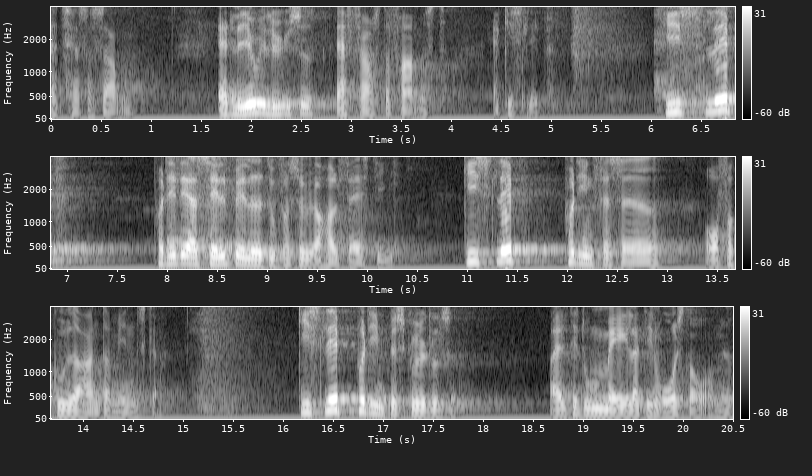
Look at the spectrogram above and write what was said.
at tage sig sammen. At leve i lyset er først og fremmest at give slip. Giv slip på det der selvbillede, du forsøger at holde fast i. Giv slip på din facade over for Gud og andre mennesker. Giv slip på din beskyttelse og alt det, du maler din rust over med.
